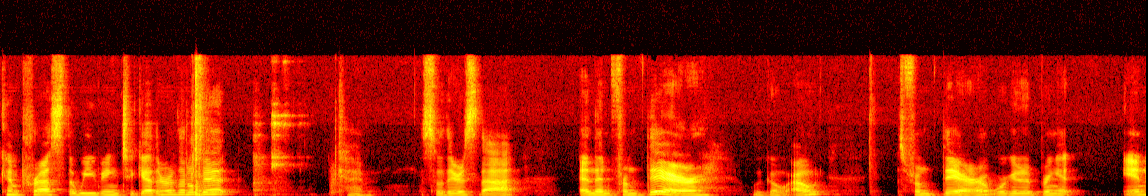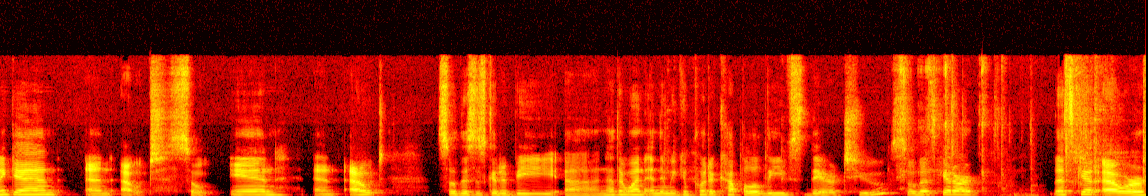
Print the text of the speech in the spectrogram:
compress the weaving together a little bit. Okay, so there's that. And then from there, we go out. From there, we're going to bring it in again and out. So in and out. So this is going to be uh, another one. And then we can put a couple of leaves there too. So let's get our, let's get our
